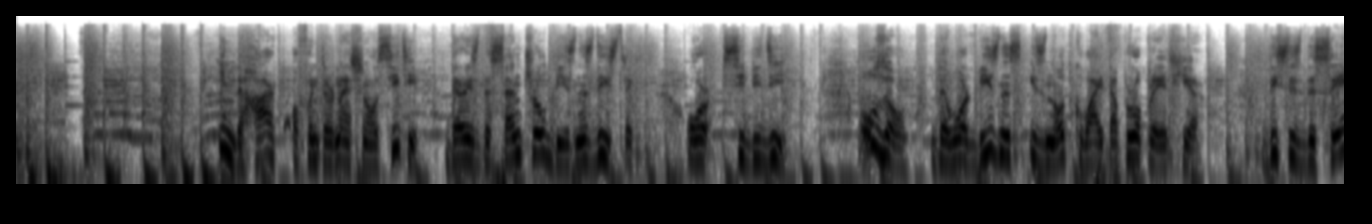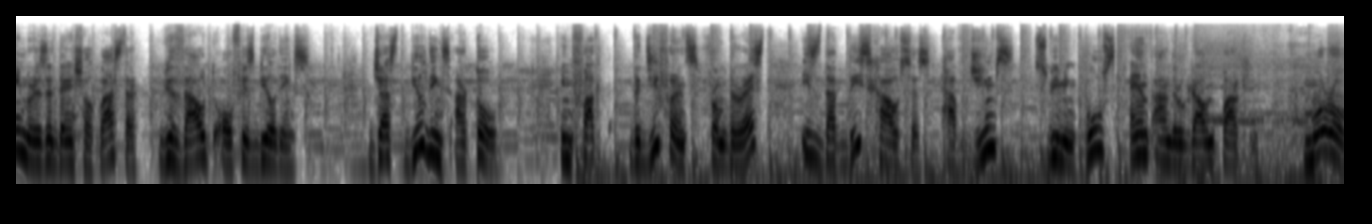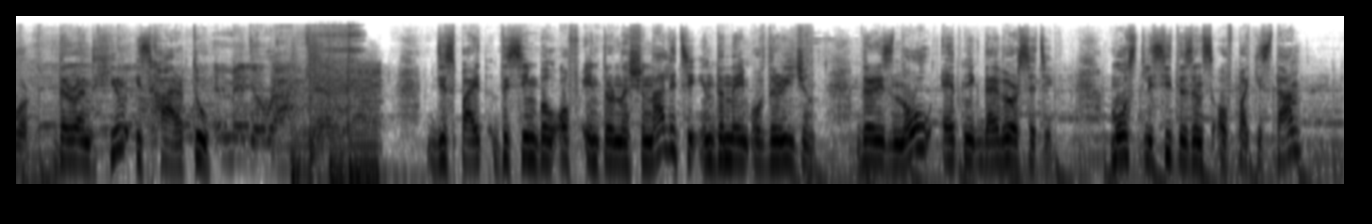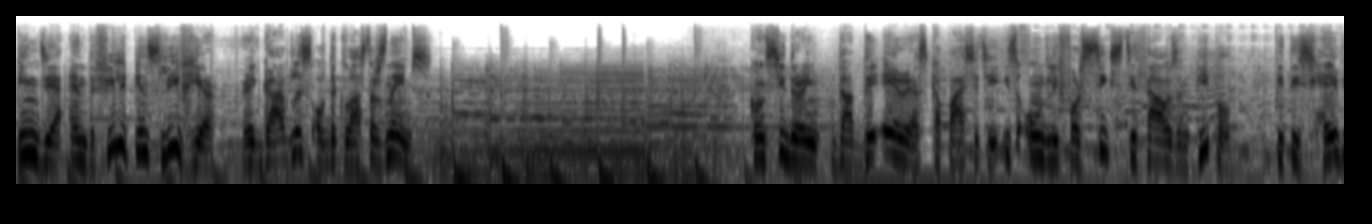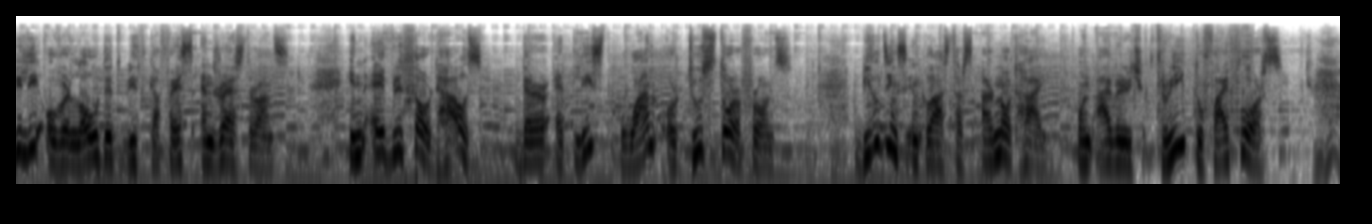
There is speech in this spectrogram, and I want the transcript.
In the heart of International City, there is the Central Business District, or CBD. Although the word business is not quite appropriate here. This is the same residential cluster without office buildings. Just buildings are tall. In fact, the difference from the rest is that these houses have gyms, swimming pools and underground parking. Moreover, the rent here is higher too. Despite the symbol of internationality in the name of the region, there is no ethnic diversity. Mostly citizens of Pakistan, India and the Philippines live here, regardless of the cluster's names. Considering that the area's capacity is only for 60,000 people, it is heavily overloaded with cafes and restaurants. In every third house, there are at least one or two storefronts. Buildings in clusters are not high, on average 3 to 5 floors.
